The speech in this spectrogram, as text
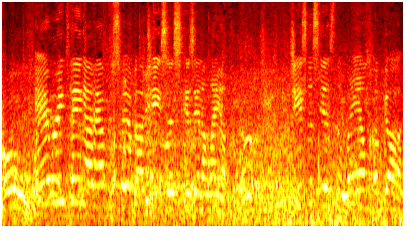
Oh, Everything I have to say about Jesus is in a lamb. Jesus is the Lamb of God.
